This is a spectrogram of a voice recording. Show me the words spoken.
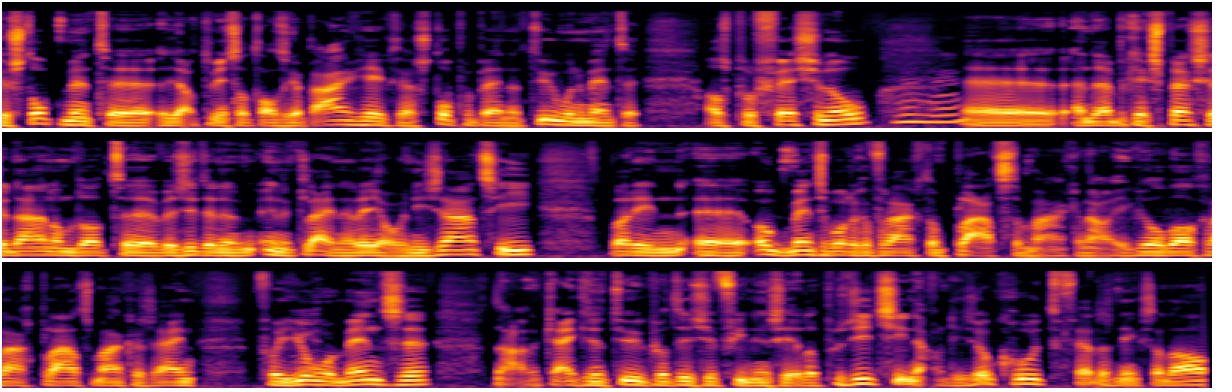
gestopt met, eh, ja, tenminste althans ik heb aangegeven, daar stoppen bij Natuurmonumenten als professional. Mhm. En dat heb ik expres gedaan omdat we zitten in een, in een kleine reorganisatie waarin ook mensen worden gevraagd om plaats te maken. Nou, ik wil wel graag plaatsmaker zijn voor jonge mensen. Nou, dan kijk je natuurlijk wat is je financiële positie. Nou, die is ook goed, verder is niks aan de hand.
